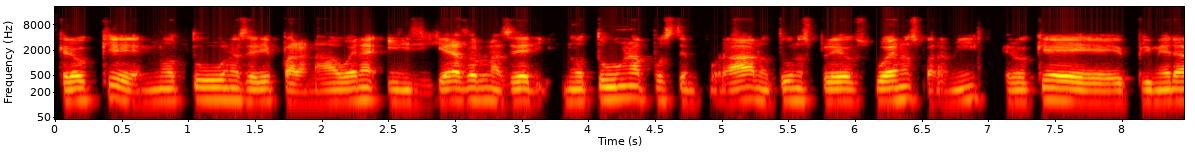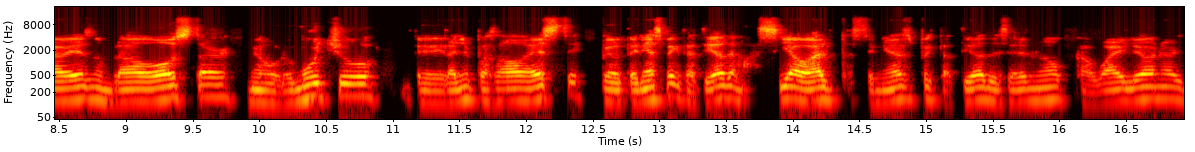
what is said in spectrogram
creo que no tuvo una serie para nada buena y ni siquiera solo una serie. No tuvo una postemporada, no tuvo unos playoffs buenos para mí. Creo que primera vez nombrado All-Star, mejoró mucho del año pasado a este, pero tenía expectativas demasiado altas. Tenía expectativas de ser el nuevo Kawhi Leonard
